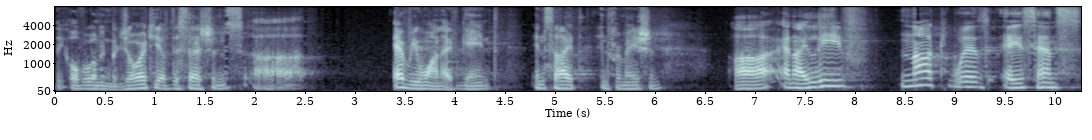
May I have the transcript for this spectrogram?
the overwhelming majority of the sessions. Uh, everyone I've gained insight, information, uh, and I leave not with a sense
